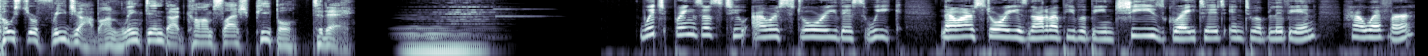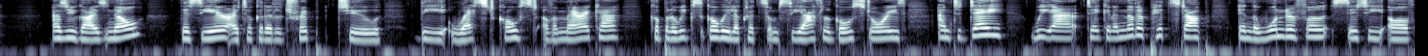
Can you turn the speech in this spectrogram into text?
Post your free job on linkedin.com slash people today. Which brings us to our story this week. Now, our story is not about people being cheese grated into oblivion. However, as you guys know, this year I took a little trip to the west coast of America. A couple of weeks ago, we looked at some Seattle ghost stories, and today we are taking another pit stop in the wonderful city of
